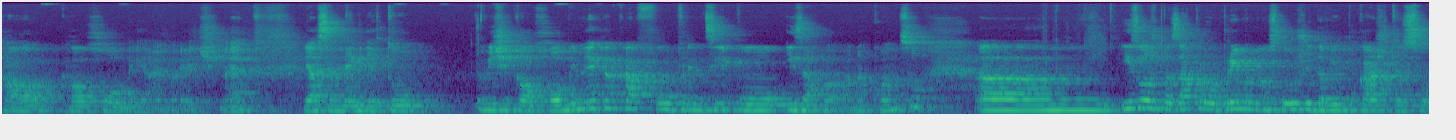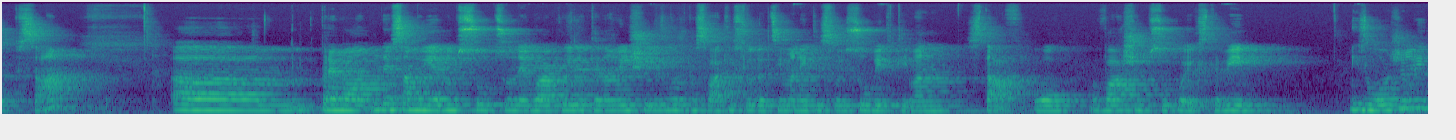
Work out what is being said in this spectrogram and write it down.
kao, kao hobi, ajmo reći, ne. Ja sam negdje tu više kao hobi nekakav, u principu i zabava na koncu. Um, izložba zapravo primarno služi da vi pokažete svog psa, um, prema ne samo jednom sucu, nego ako idete na više izložba, svaki sudac ima neki svoj subjektivan stav o vašem psu kojeg ste vi izložili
